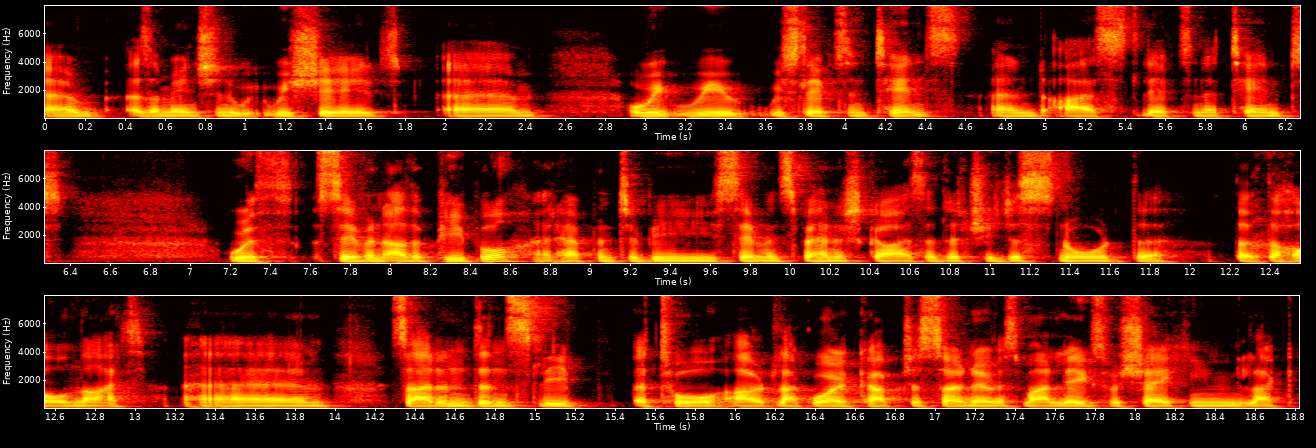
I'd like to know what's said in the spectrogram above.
Um, as I mentioned, we, we shared, um, or we, we, we slept in tents, and I slept in a tent with seven other people. It happened to be seven Spanish guys that literally just snored the, the, the whole night. Um, so I didn't, didn't sleep at all. I would like woke up just so nervous. My legs were shaking. Like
